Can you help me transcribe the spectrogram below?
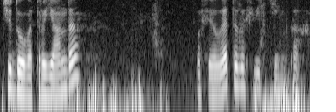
Чудова троянда по фіолетових відтінках.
